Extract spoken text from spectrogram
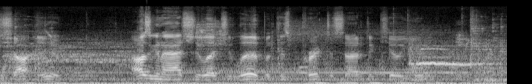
Shot you. I was gonna actually let you live, but this prick decided to kill you.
